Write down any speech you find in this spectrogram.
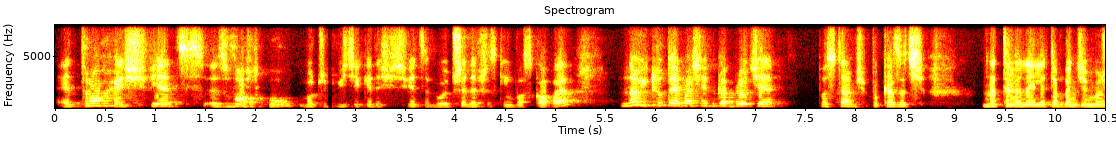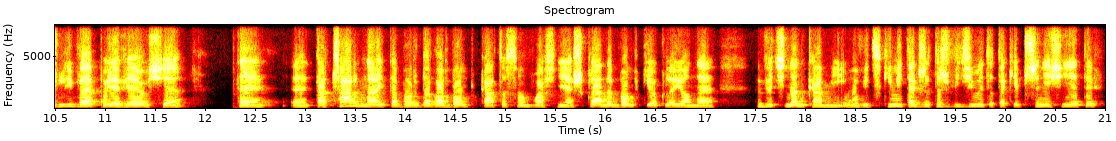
e, trochę świec z wosku, bo oczywiście kiedyś świece były przede wszystkim woskowe. No i tutaj właśnie w gablocie postaram się pokazać na tyle, na ile to będzie możliwe. Pojawiają się te, e, ta czarna i ta bordowa bombka, to są właśnie szklane bombki oklejone wycinankami łowickimi, także też widzimy to takie przeniesienie tych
